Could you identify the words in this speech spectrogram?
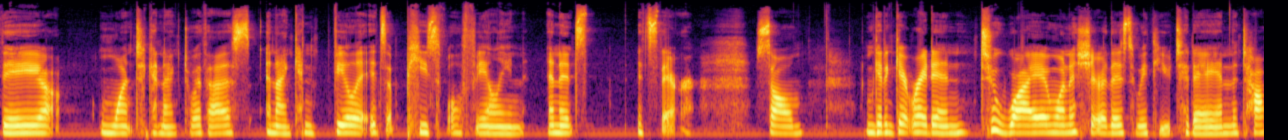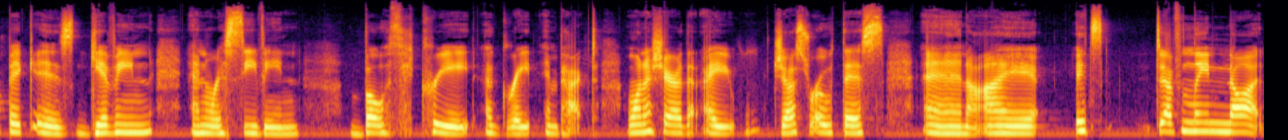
they want to connect with us and I can feel it. It's a peaceful feeling and it's it's there. So I'm going to get right in to why I want to share this with you today and the topic is giving and receiving both create a great impact. I want to share that I just wrote this and I it's definitely not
